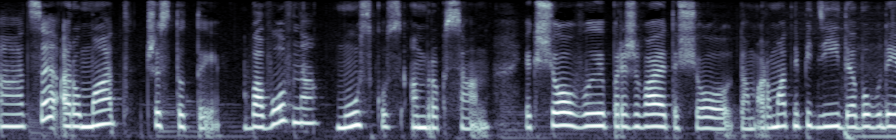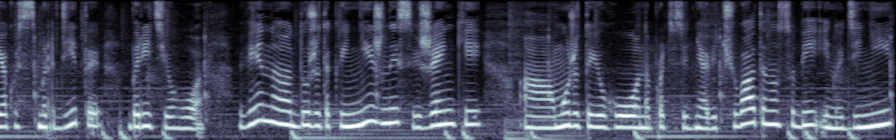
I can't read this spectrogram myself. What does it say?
А Це аромат чистоти. Бавовна, мускус, амброксан. Якщо ви переживаєте, що там аромат не підійде або буде якось смердіти, беріть його. Він е, дуже такий ніжний, свіженький. А можете його на протязі дня відчувати на собі, іноді ні.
